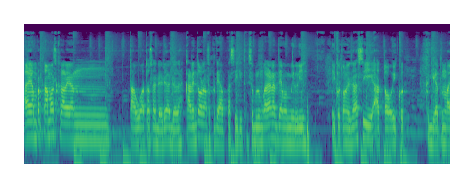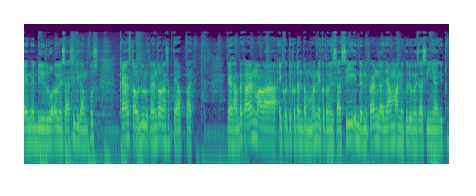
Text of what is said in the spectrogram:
Eh, yang pertama sekalian tahu atau sadari adalah kalian tuh orang seperti apa sih gitu. Sebelum kalian nanti memilih ikut organisasi atau ikut kegiatan lainnya di luar organisasi di kampus, kalian harus tahu dulu kalian tuh orang seperti apa. gitu. Jangan sampai kalian malah ikut-ikutan teman, ikut organisasi dan kalian nggak nyaman ikut organisasinya gitu.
